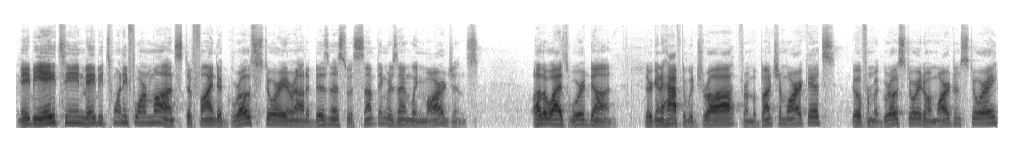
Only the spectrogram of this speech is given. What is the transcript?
maybe 18, maybe 24 months to find a growth story around a business with something resembling margins. Otherwise, we're done. They're going to have to withdraw from a bunch of markets go from a growth story to a margin story.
